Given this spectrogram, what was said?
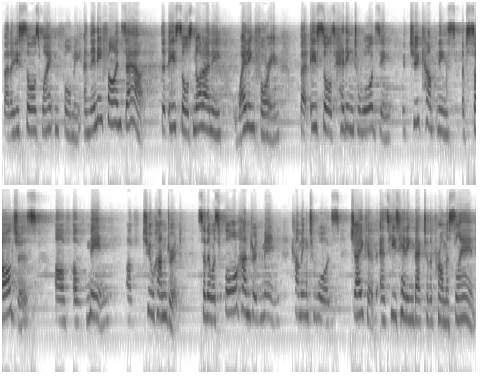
but Esau's waiting for me. And then he finds out that Esau's not only waiting for him, but Esau's heading towards him with two companies of soldiers, of, of men, of 200. So there was 400 men coming towards Jacob as he's heading back to the promised land.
